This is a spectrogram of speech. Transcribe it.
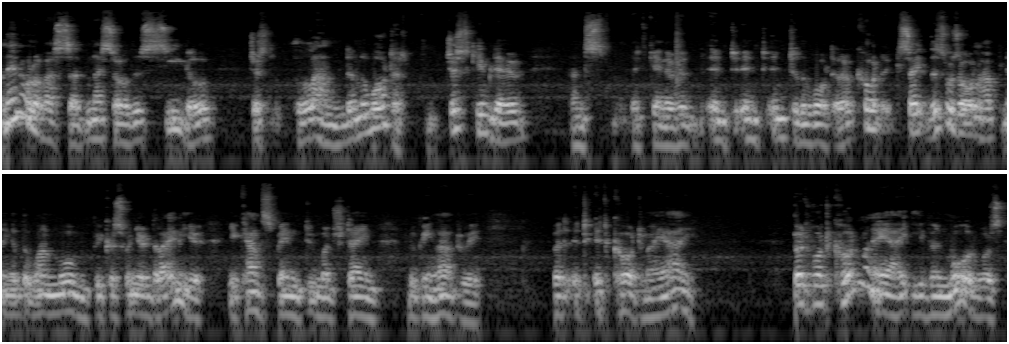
And then all of a sudden, I saw this seagull just land in the water. It just came down and it kind of into, into, into the water. I caught excited. This was all happening at the one moment because when you're driving, you, you can't spend too much time looking that way. But it, it caught my eye. But what caught my eye even more was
